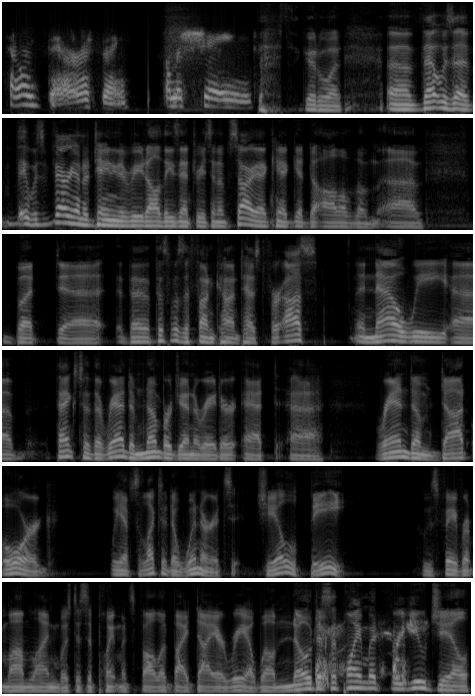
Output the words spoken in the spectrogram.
how embarrassing! I'm ashamed. That's a good one. Um, that was a. It was very entertaining to read all these entries, and I'm sorry I can't get to all of them. Um, but uh, the, this was a fun contest for us, and now we, uh, thanks to the random number generator at uh, random.org, we have selected a winner. It's Jill B. Whose favorite mom line was disappointments followed by diarrhea? Well, no disappointment for you, Jill,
